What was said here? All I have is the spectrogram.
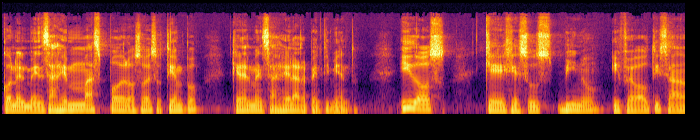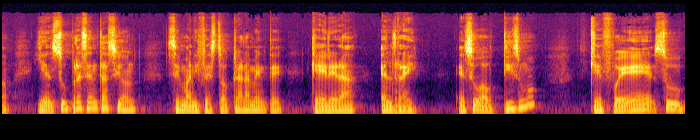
con el mensaje más poderoso de su tiempo, que era el mensaje del arrepentimiento. Y dos, que Jesús vino y fue bautizado y en su presentación se manifestó claramente que él era el rey. En su bautismo, que fue su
